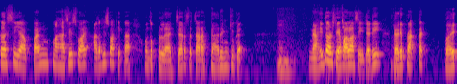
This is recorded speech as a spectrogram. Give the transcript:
kesiapan mahasiswa atau siswa kita untuk belajar secara daring juga. Hmm. Nah, itu harus dievaluasi. Jadi dari praktek baik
